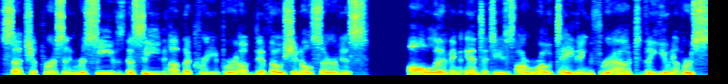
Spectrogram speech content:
such a person receives the seed of the creeper of devotional service. All living entities are rotating throughout the universe,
